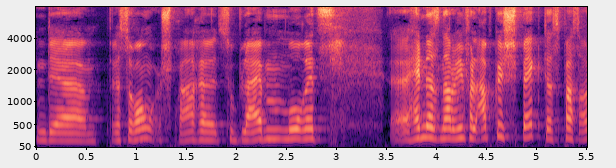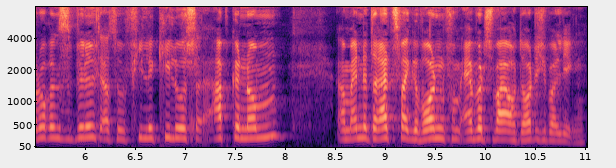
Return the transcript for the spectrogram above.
in der Restaurantsprache zu bleiben, Moritz. Äh, Henderson hat auf jeden Fall abgespeckt, das passt auch noch ins Bild, also viele Kilos abgenommen. Am Ende 3-2 gewonnen, vom Average war er auch deutlich überlegen.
